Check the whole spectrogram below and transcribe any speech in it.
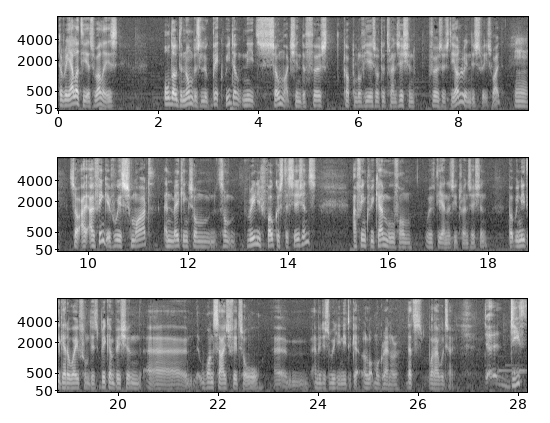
the reality as well is although the numbers look big we don't need so much in the first couple of years of the transition versus the other industries right? Mm. so I, I think if we're smart and making some some really focused decisions I think we can move on with the energy transition but we need to get away from this big ambition, uh, one size fits all, um, and we just really need to get a lot more granular. That's what I would say. Do you th-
